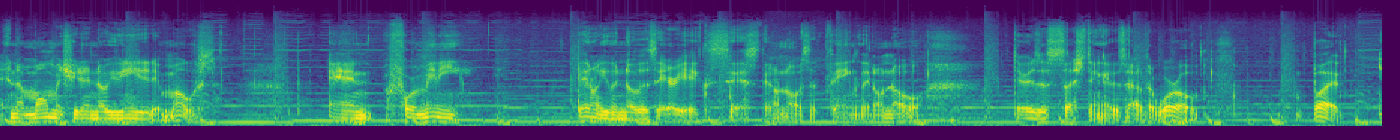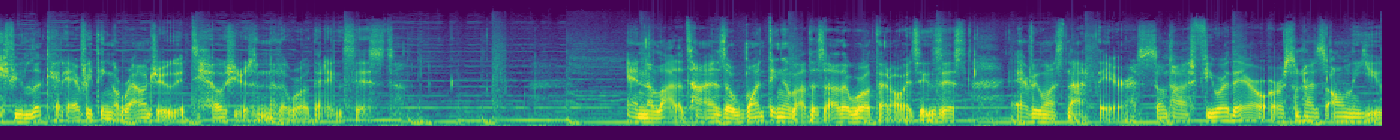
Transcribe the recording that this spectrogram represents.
in a moment you didn't know you needed it most. And for many, they don't even know this area exists. They don't know it's a thing. They don't know there is a such thing as other world. But if you look at everything around you, it tells you there's another world that exists. And a lot of times, the one thing about this other world that always exists, everyone's not there. Sometimes few are there, or sometimes it's only you.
